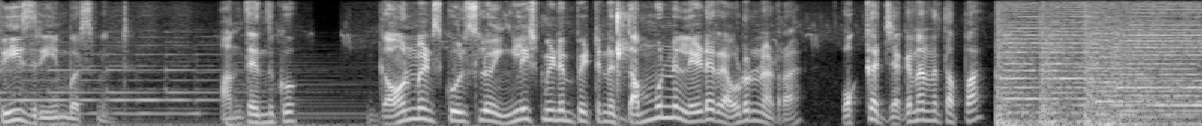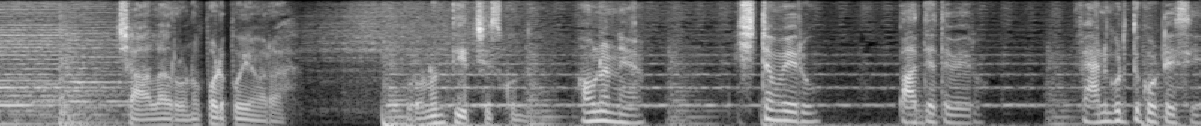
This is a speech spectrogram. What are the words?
ఫీజు రీయింబర్స్మెంట్. అంతెందుకు? గవర్నమెంట్ స్కూల్స్లో ఇంగ్లీష్ మీడియం పెట్టిన దమ్మున్న లీడర్ ఎవడున్నాడ్రా? ఒక్క జగనన్న తప్ప? చాలా రుణపడిపోయాంరా రుణం తీర్చేసుకుందాం. అవునన్నయ్య ఇష్టం వేరు బాధ్యత వేరు. ఫ్యాన్ గుర్తు కొట్టేసి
